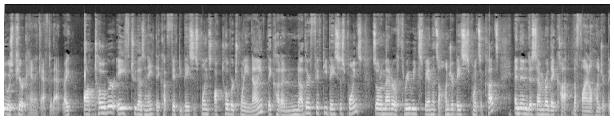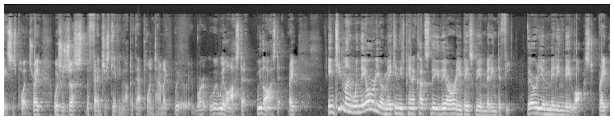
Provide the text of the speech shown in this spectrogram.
it was pure panic after that, right? October 8th, 2008, they cut 50 basis points. October 29th, they cut another 50 basis points. So in a matter of three weeks span, that's 100 basis points of cuts. And then December, they cut the final 100 basis points, right? Which was just the Fed just giving up at that point in time. Like, we, we, we lost it. We lost it, right? And keep in mind, when they already are making these panic cuts, they, they're already basically admitting defeat. They're already admitting they lost, right?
